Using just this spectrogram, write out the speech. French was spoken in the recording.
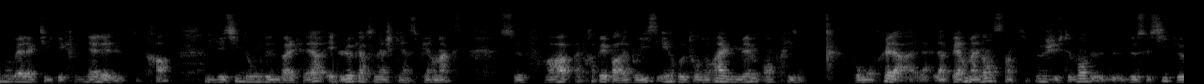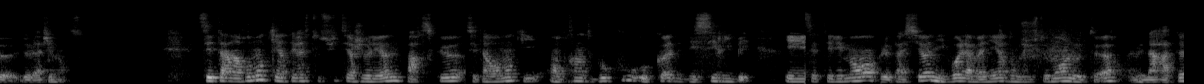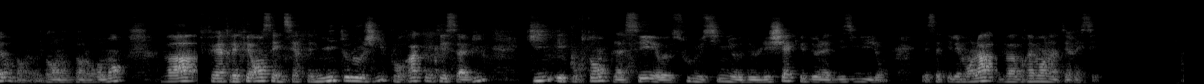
nouvelle activité criminelle, elle le quittera. Il décide donc de ne pas le faire, et le personnage qui inspire Max se fera attraper par la police et retournera lui-même en prison pour montrer la, permanence un petit peu justement de, ce cycle de la violence. C'est un roman qui intéresse tout de suite Sergio Leone parce que c'est un roman qui emprunte beaucoup au code des séries B. Et cet élément le passionne, il voit la manière dont justement l'auteur, le narrateur dans le roman, va faire référence à une certaine mythologie pour raconter sa vie qui est pourtant placée euh, sous le signe de l'échec et de la désillusion. Et cet élément-là va vraiment l'intéresser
